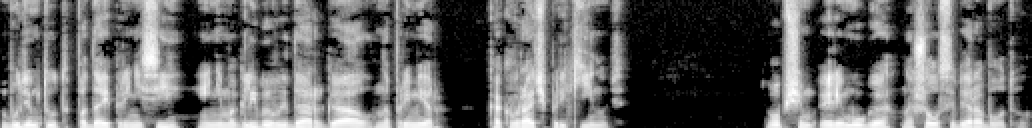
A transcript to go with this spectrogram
Будем тут подай принеси, и не могли бы вы, дар Гаал, например, как врач прикинуть. В общем, Эри Муга нашел себе работу.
